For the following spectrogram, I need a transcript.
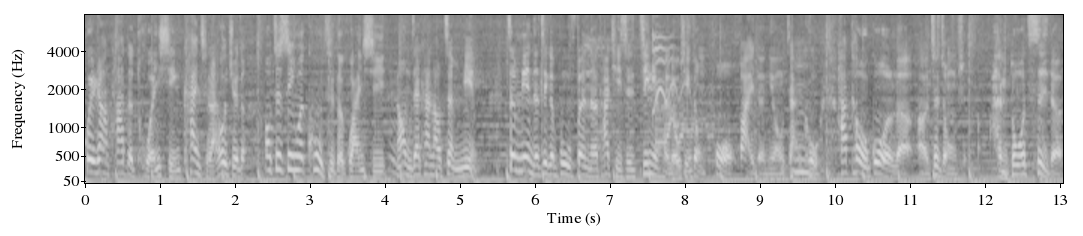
会让它的臀型看起来会觉得，哦，这是因为裤子的关系。然后我们再看到正面。正面的这个部分呢，它其实今年很流行这种破坏的牛仔裤，它透过了呃这种很多次的，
